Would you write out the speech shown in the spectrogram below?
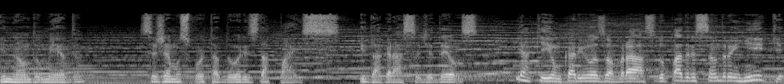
e não do medo. Sejamos portadores da paz e da graça de Deus. E aqui um carinhoso abraço do Padre Sandro Henrique,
